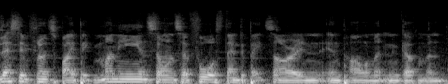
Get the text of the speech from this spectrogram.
less influenced by big money and so on and so forth than debates are in, in Parliament and in government.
